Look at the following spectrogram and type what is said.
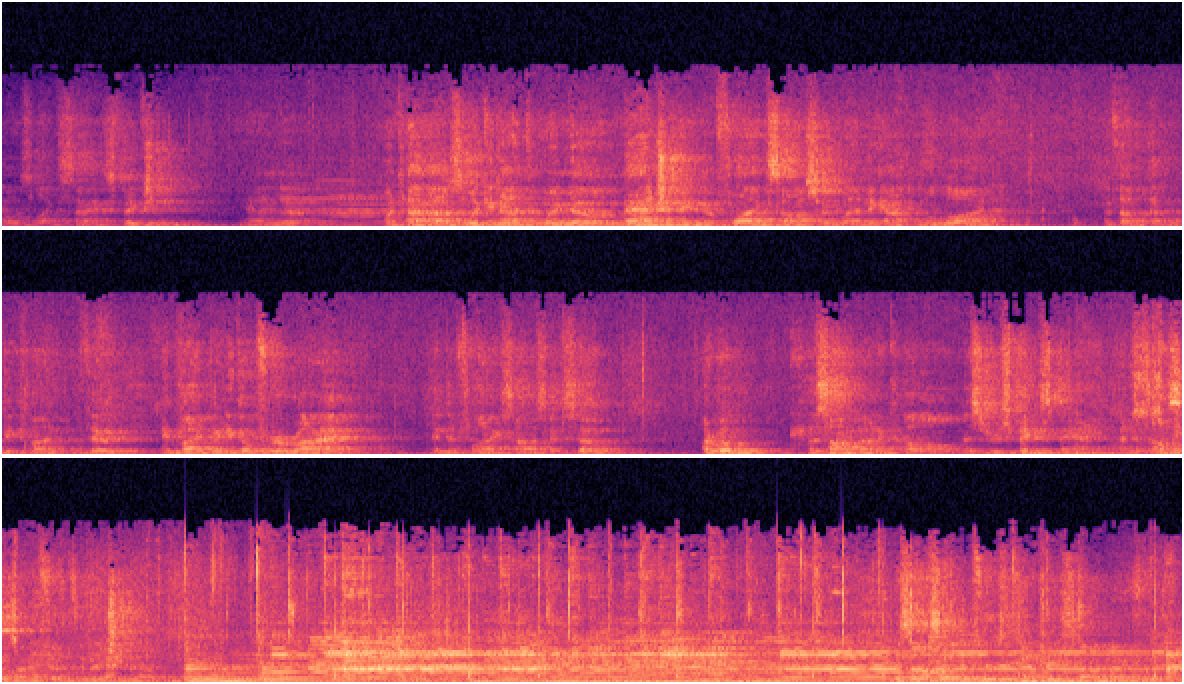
always liked science fiction, and uh, one time I was looking out the window imagining a flying saucer landing out in the lawn. I thought that would be fun, if they would invite me to go for a ride in the flying saucer. So I wrote a song about it called Mr. Spaceman, and it's also on the Fifth Dimension album. It's also the first country song I wrote.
